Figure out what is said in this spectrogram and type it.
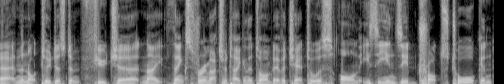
uh, in the not too distant future. Nate, thanks very much for taking the time to have a chat to us on SENZ Trots Talk, and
